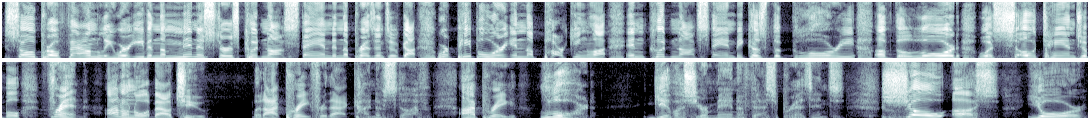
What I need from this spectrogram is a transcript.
so profoundly where even the ministers could not stand in the presence of God, where people were in the parking lot and could not stand because the glory of the Lord was so tangible. Friend, I don't know about you, but I pray for that kind of stuff. I pray, Lord, give us your manifest presence, show us your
